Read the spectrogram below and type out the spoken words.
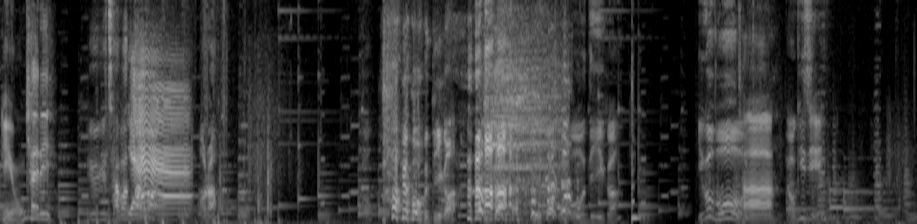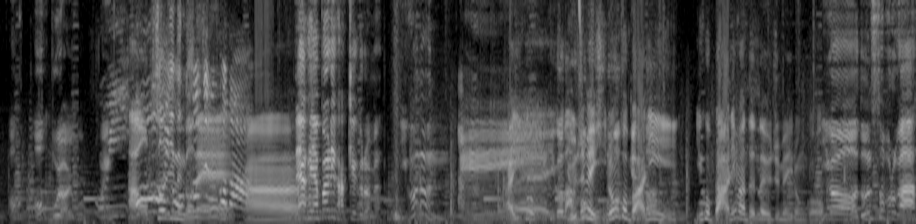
띠용 캐리. 이거 이렇게 잡았다가 야 어라? 어디가? 어디가? 이거 뭐 자, 여기지 어? 어? 뭐야 이거 어잉? 오이. 아, 어, 없어지는 이거 거네. 아 내가 그냥 빨리 갈게 그러면 이거는 에이 아 이거 요즘에 이런 거. 많이 이거 많이 만든다 요즘에 이런 거 이거 논스톱으로 가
